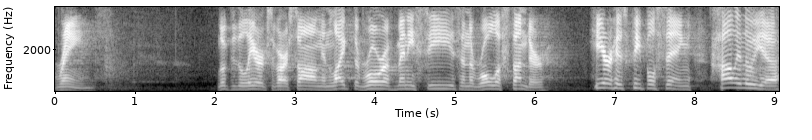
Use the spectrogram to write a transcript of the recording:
reigns. Look to the lyrics of our song, and like the roar of many seas and the roll of thunder, hear his people sing, Hallelujah,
